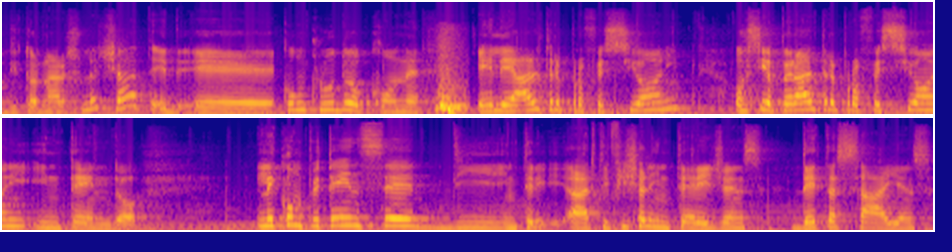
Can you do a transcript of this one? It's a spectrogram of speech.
di tornare sulla chat e, e, concludo con e le altre professioni, ossia per altre professioni intendo le competenze di artificial intelligence, data science,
